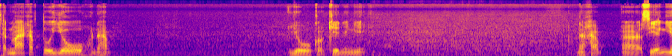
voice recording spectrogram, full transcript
ถัดมาครับตัวโยนะครับ โยก็เขียนอย่างนี้นะครับเสียงโย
